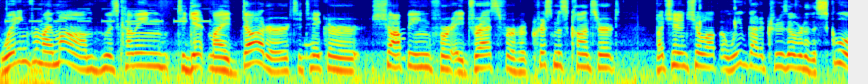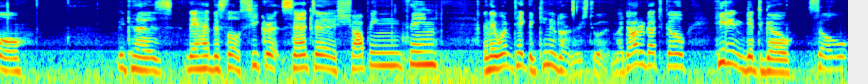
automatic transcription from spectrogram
waiting for my mom, who was coming to get my daughter to take her shopping for a dress for her Christmas concert, but she didn't show up, and we've got to cruise over to the school because they had this little secret Santa shopping thing, and they wouldn't take the kindergartners to it. My daughter got to go, he didn't get to go, so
